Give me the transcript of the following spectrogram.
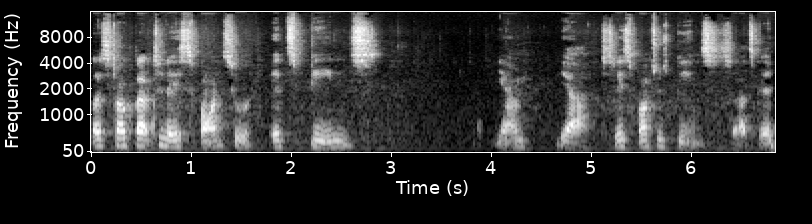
Let's talk about today's sponsor. It's Beans. Yeah, yeah, today's sponsor is Beans, so that's good.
